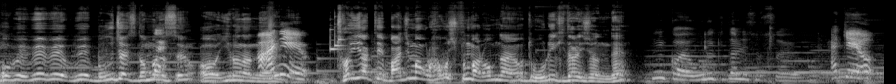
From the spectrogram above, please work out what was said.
어, 왜, 왜, 왜, 왜, 뭐 의자에서 넘어졌어요? 어, 일어났네. 아니에요. 저희한테 마지막으로 하고 싶은 말 없나요? 또 오래 기다리셨는데? 그러니까요, 오래 기다리셨어요. 할게요.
